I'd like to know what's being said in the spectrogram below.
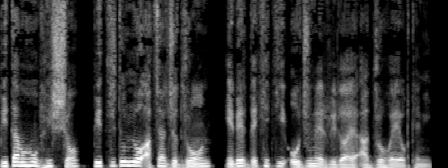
পিতামহ ভীষ্ম, পিতৃতুল্য আচার্য দ্রোণ, এদের দেখে কি অর্জুনের হৃদয়ে আদ্র হয়ে ওঠেনি।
